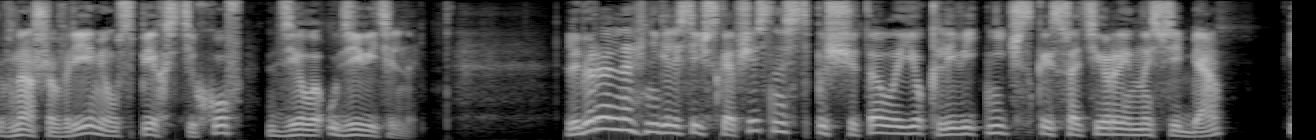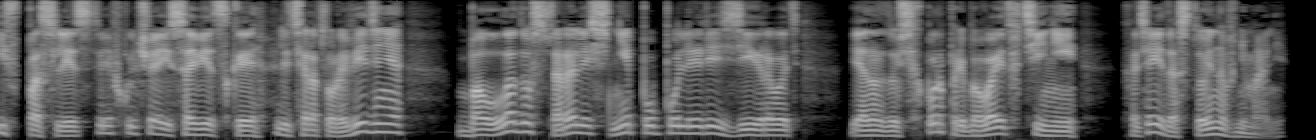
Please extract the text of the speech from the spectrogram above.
В наше время успех стихов – дело удивительное. Либеральная нигилистическая общественность посчитала ее клеветнической сатирой на себя – и впоследствии, включая и советское литературоведение, балладу старались не популяризировать, и она до сих пор пребывает в тени, хотя и достойна внимания.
